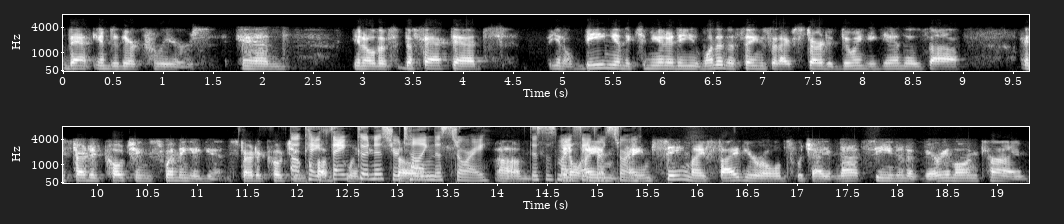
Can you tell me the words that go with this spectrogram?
that into their careers. And, you know, the, the fact that, you know, being in the community, one of the things that I've started doing again is, uh, I started coaching swimming again. Started coaching. Okay, thank swimming. goodness you're so, telling this story. Um, this is my you know, favorite I am, story. I am seeing my five-year-olds, which I have not seen in a very long time,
